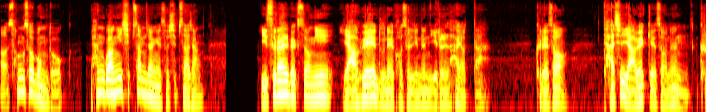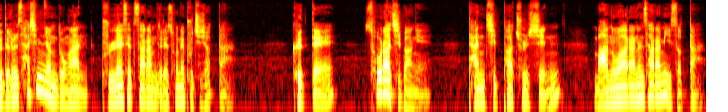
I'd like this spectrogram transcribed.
어, 성서봉독 판광이 13장에서 14장 이스라엘 백성이 야훼의 눈에 거슬리는 일을 하였다. 그래서 다시 야훼께서는 그들을 40년 동안 블레셋 사람들의 손에 붙이셨다. 그때 소라 지방에 단 지파 출신 마노아라는 사람이 있었다.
